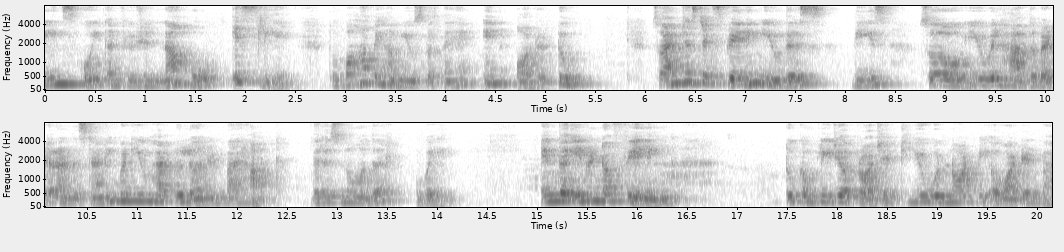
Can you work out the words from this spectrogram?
means कोई confusion ना हो इसलिए तो वहां पे हम यूज करते हैं in order to so i'm just explaining you this these so you will have the better understanding but you have to learn it by heart. There is no other way. In the event of failing to complete your project you would not be awarded by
